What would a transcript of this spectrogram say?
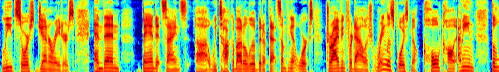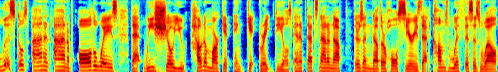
lead source generators. And then bandit signs uh, we talk about a little bit if that's something that works driving for dollars ringless voicemail cold calling i mean the list goes on and on of all the ways that we show you how to market and get great deals and if that's not enough there's another whole series that comes with this as well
